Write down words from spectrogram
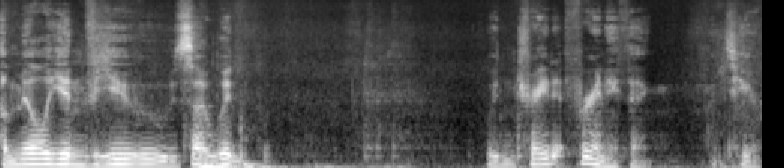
a million views. I would wouldn't trade it for anything. It's here.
